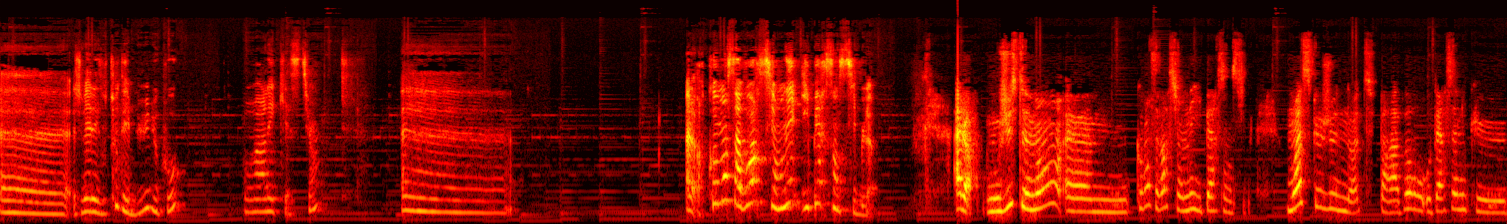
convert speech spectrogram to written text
euh, je vais aller au tout début, du coup, pour voir les questions. Euh... Alors, comment savoir si on est hypersensible? Alors, justement, euh, comment savoir si on est hypersensible? Moi, ce que je note par rapport aux personnes que,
